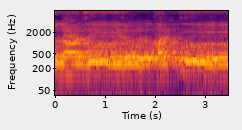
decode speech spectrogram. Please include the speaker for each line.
Speaker 1: العزيز الحكيم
